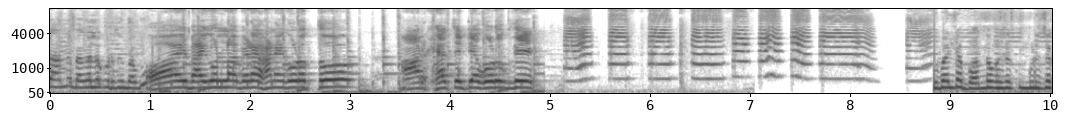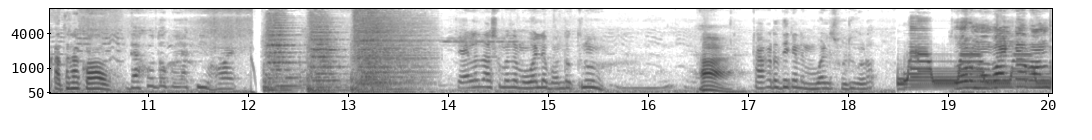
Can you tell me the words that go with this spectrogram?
আগল্লা আপনি বাগালে করেছেন বাবু। ওই বাইগোল্লা বেড়া খানে গড়ত আর খেচেটা গড়ুক দেখ। মোবাইলটা বন্ধ করেছে কুমড়িছে কথাটা কও। দেখো তো কইয়া কি হয়। কেলা সময় মোবাইলটা বন্ধ তুমি হ্যাঁ। টাকাটা দিয়ে কেন মোবাইল ছুটি করো? তোর মোবাইলটা বন্ধ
